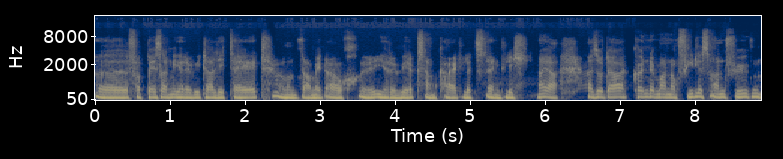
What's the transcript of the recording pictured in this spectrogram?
äh, verbessern ihre Vitalität und damit auch äh, ihre Wirksamkeit letztendlich. Naja, also da könnte man noch vieles anfügen.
